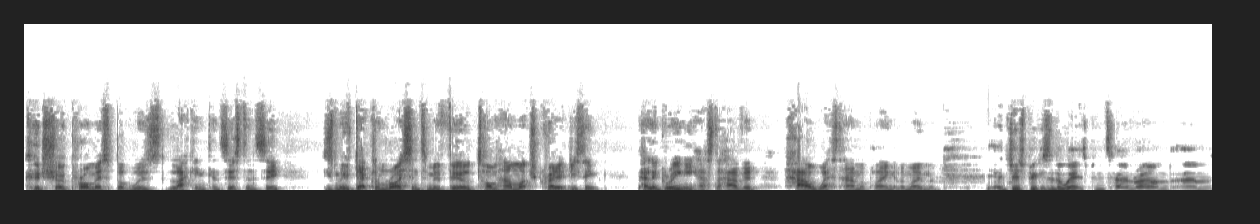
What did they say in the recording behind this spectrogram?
could show promise but was lacking consistency. He's moved Declan Rice into midfield. Tom, how much credit do you think Pellegrini has to have in how West Ham are playing at the moment? Uh, just because of the way it's been turned around, um,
